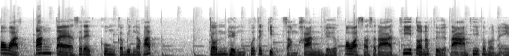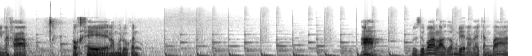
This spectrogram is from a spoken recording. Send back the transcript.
ประวัติตั้งแต่เสด็จกรุงกบิลพัทจนถึงพุทธกิจสำคัญ หรือประวัติศาสดาที่ตนนับถือตามที่กำหนดนั่นเองนะครับ โอเคเรามาดูกัน อะดูซิว่าเราจะต้องเรียนอะไรกันบ้าง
